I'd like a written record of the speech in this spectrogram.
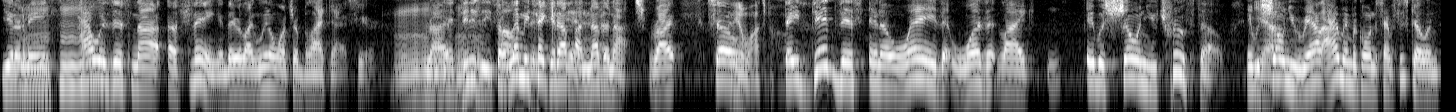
You know what I mean? Mm-hmm. How is this not a thing? And they were like, we don't want your black ass here, mm-hmm. right? Identity So let me take it up yeah. another notch, right? So I need to watch they did this in a way that wasn't like it was showing you truth though. It was Yeah. showing you reality. I remember going to San Francisco and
